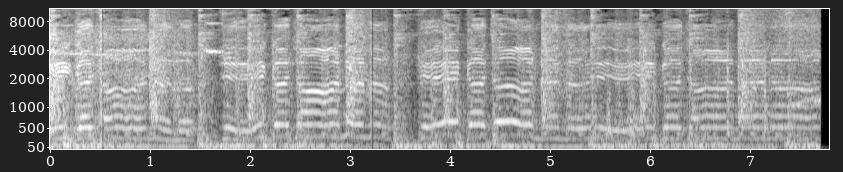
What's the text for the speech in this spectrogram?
गया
